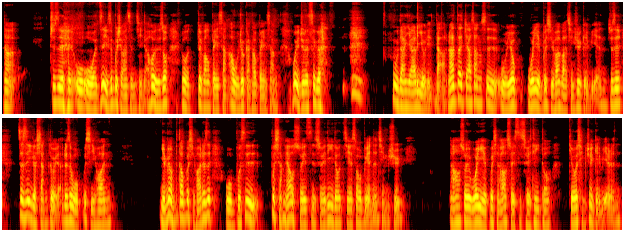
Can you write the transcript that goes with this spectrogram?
那就是 我我自己是不喜欢生气的，或者是说如果对方悲伤啊，我就感到悲伤，我也觉得这个负担压力有点大，然后再加上是我又我也不喜欢把情绪给别人，就是这是一个相对的，就是我不喜欢，也没有到不喜欢，就是我不是不想要随时随地都接受别人的情绪。然后，所以我也不想要随时随地都丢情绪给别人。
